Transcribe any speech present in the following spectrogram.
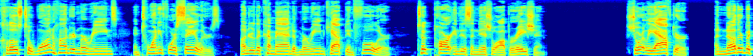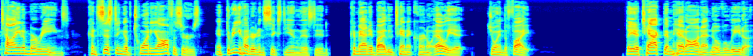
Close to 100 Marines and 24 sailors, under the command of Marine Captain Fuller, took part in this initial operation. Shortly after, another battalion of Marines, consisting of 20 officers and 360 enlisted, commanded by Lieutenant Colonel Elliott, joined the fight. They attacked them head on at Noveleta.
